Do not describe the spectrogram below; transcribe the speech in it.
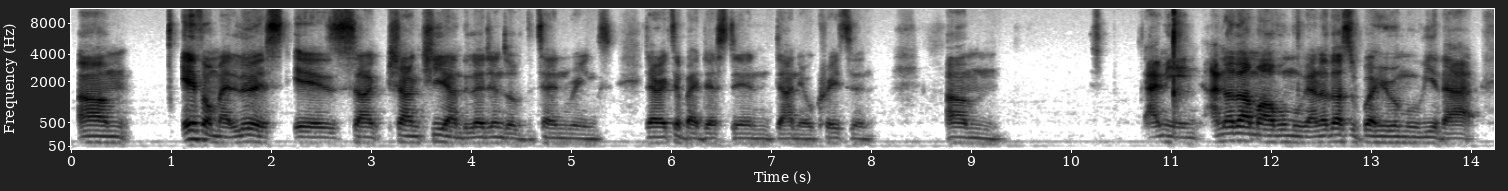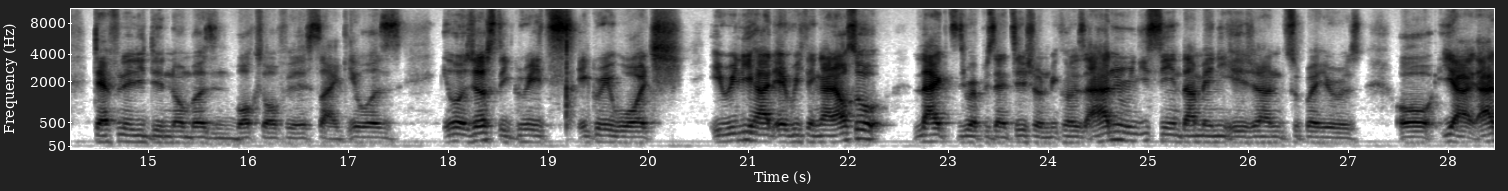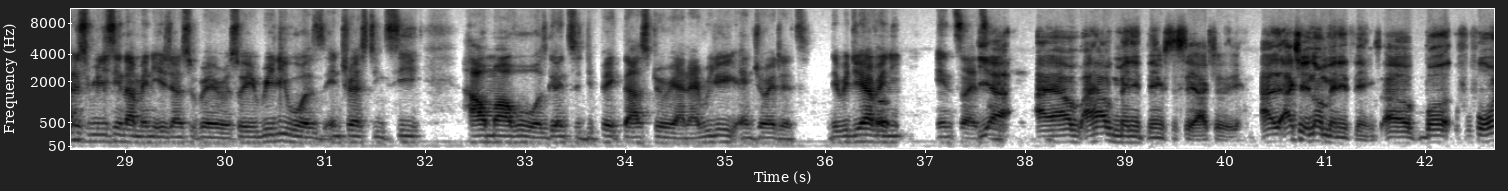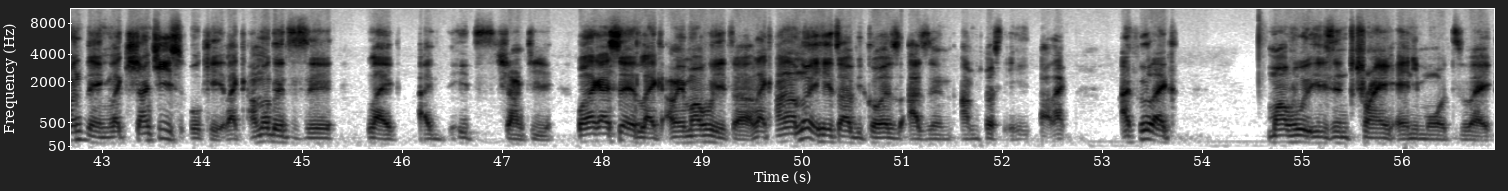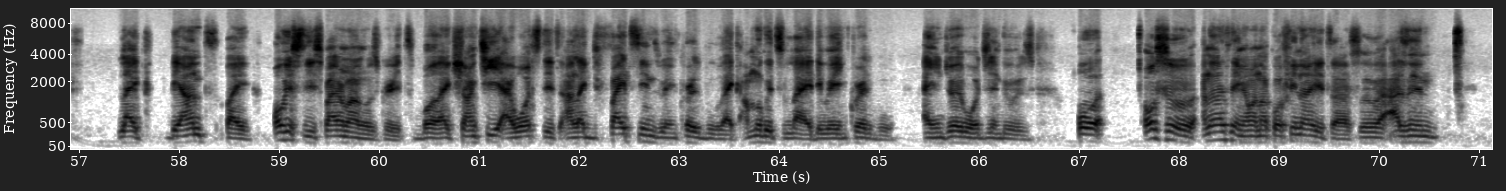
Um, eighth on my list is Shang-Chi and the Legends of the Ten Rings, directed by Destin Daniel Cretton. Um, I mean, another Marvel movie, another superhero movie that definitely did numbers in box office. Like it was, it was just a great, a great watch. It really had everything. And I also liked the representation because I hadn't really seen that many Asian superheroes, or yeah, I hadn't really seen that many Asian superheroes. So it really was interesting to see how Marvel was going to depict that story, and I really enjoyed it. Do you have oh. any insights? Yeah, I have I have many things to say actually. I actually not many things. Uh, but for one thing, like Shang-Chi is okay. Like I'm not going to say like I hate Shang-Chi. But like I said, like I'm a Marvel hater. Like and I'm not a hater because as in I'm just a hater. Like I feel like Marvel isn't trying anymore to like like they aren't like obviously Spider-Man was great, but like Shang-Chi, I watched it and like the fight scenes were incredible. Like I'm not going to lie, they were incredible. I enjoyed watching those. But also another thing, I'm an Awkwafina hater. So as in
